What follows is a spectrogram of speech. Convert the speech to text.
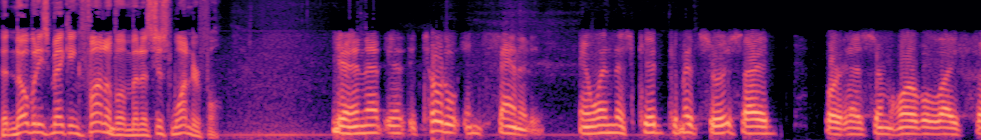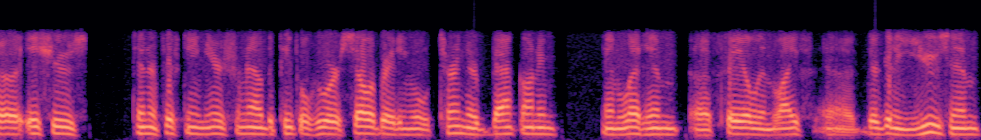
that nobody's making fun of him, and it's just wonderful. Yeah, and that is total insanity. And when this kid commits suicide or has some horrible life uh, issues, 10 or 15 years from now, the people who are celebrating will turn their back on him and let him uh, fail in life. Uh, they're going to use him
